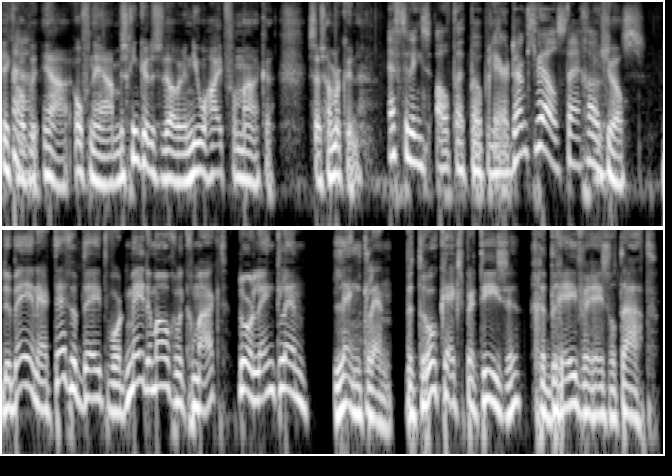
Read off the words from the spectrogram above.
Ik Ja. hoop, het- ja, of nou ja, misschien kunnen ze er wel weer een nieuwe hype van maken. Zou zomaar kunnen. Efteling is altijd populair. Dankjewel, Stijn Goossens. Dankjewel. De BNR Tech Update wordt mede mogelijk gemaakt door Lenklen. Lenklen. Betrokken expertise, gedreven resultaat.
